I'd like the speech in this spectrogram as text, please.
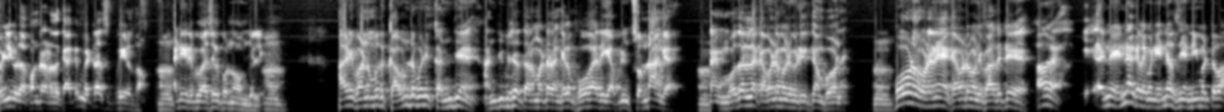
வெள்ளி விழா கொண்டாடுறதுக்காக மெட்ராஸுக்கு போயிருந்தோம். அடிக்கடி போய் வசூல் பண்ணுவோம் சொல்லி. அப்படி பண்ணும்போது கவுண்டமணி கஞ்சேன் அஞ்சு பைசா தரமாட்டார் அங்கெல்லாம் போகாதீங்க அப்படின்னு சொன்னாங்க. நாங்கள் முதல்ல கவுண்டமணி வீட்டுக்கு தான் போனேன். போன உடனே கவுண்டமணி பார்த்துட்டு "ஆ, என்ன என்ன கிளம்பி என்ன விஷயம் நீ மட்டும் வா.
